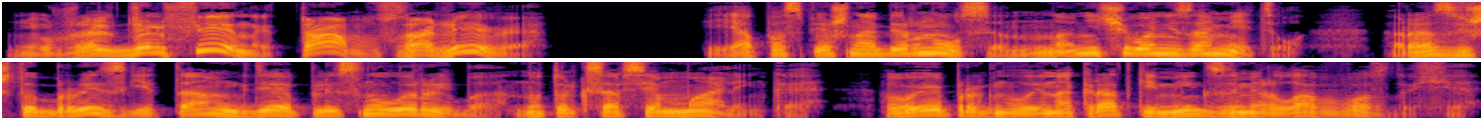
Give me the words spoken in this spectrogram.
Неужели дельфины там, в заливе?» Я поспешно обернулся, но ничего не заметил, Разве что брызги там, где плеснула рыба, но только совсем маленькая. Выпрыгнула и на краткий миг замерла в воздухе.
